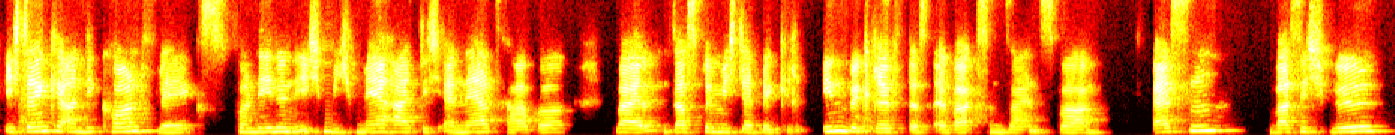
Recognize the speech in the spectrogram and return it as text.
Ich denke an die Cornflakes, von denen ich mich mehrheitlich ernährt habe, weil das für mich der Begr Inbegriff des Erwachsenseins war. Essen, was ich will,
